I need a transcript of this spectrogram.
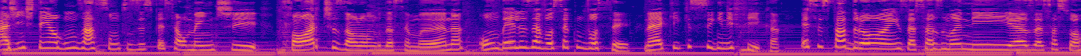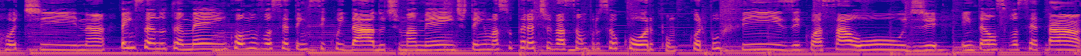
A gente tem alguns assuntos especialmente fortes ao longo da semana. Um deles é você com você, né? O que, que isso significa? Esses padrões, essas manias, essa sua rotina. Pensando também em como você tem se cuidado ultimamente, tem uma superativação para o seu corpo, corpo físico, a saúde. Então, se você tá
